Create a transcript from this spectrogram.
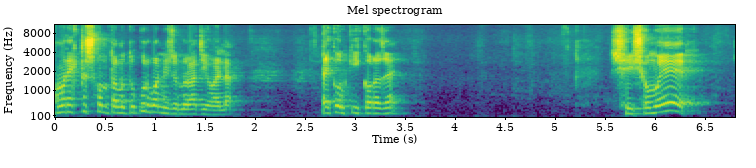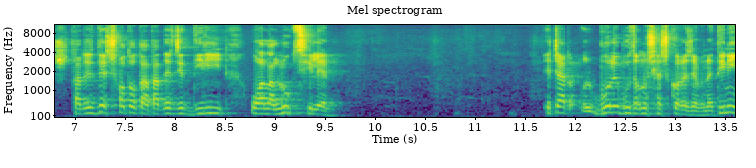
আমার একটা সন্তানও তো কুরবানির জন্য রাজি হয় না, এখন কি করা যায়? সেই সময়ের তাদের যে সততা, তাদের যে দিলওয়ালা লোক ছিলেন এটার বলে বোঝানো শেষ করা যাবে না। তিনি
